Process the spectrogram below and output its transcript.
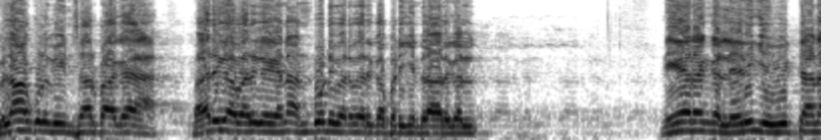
விழா குழுவின் சார்பாக வருக வருக என அன்போடு வரவேற்கப்படுகின்றார்கள். நேரங்கள் நெருங்கி விட்டன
